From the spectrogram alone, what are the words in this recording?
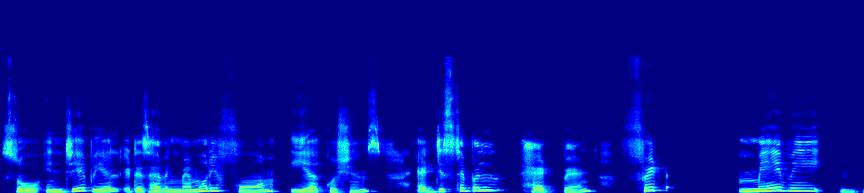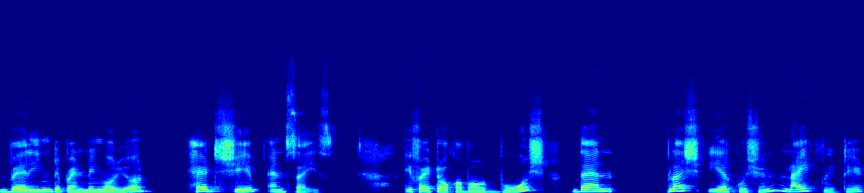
So in JBL, it is having memory foam ear cushions, adjustable headband, fit may be varying depending on your head shape and size. If I talk about Bose, then plush ear cushion, light-weighted.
